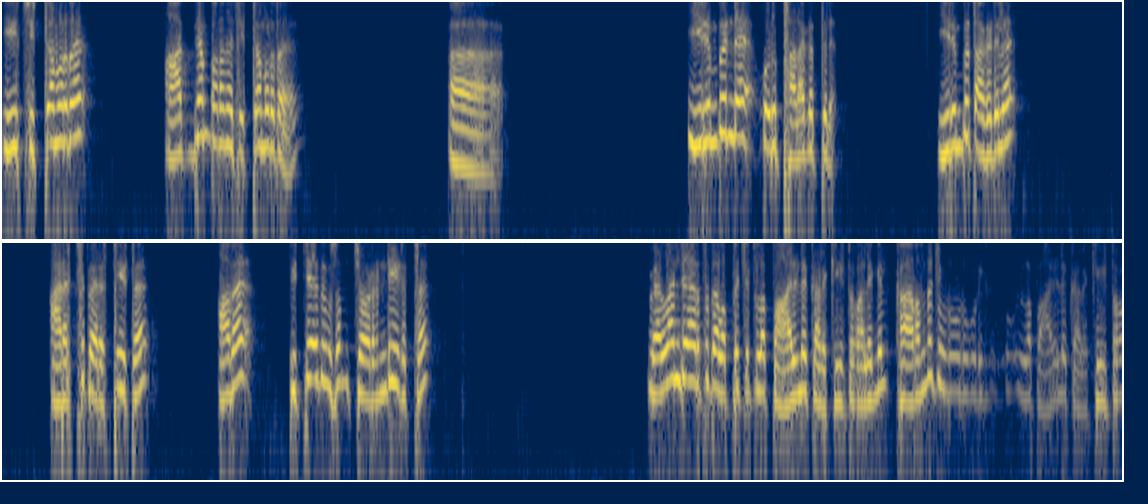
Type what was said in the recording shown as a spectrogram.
ഈ ചിറ്റമൃത് ആദ്യം പറഞ്ഞ ചിറ്റമൃത് ഇരുമ്പിന്റെ ഒരു ഫലകത്തിൽ ഇരുമ്പ് തകടിൽ അരച്ച് പുരട്ടിയിട്ട് അത് പിറ്റേ ദിവസം ചുരണ്ടിയെടുത്ത് വെള്ളം ചേർത്ത് തിളപ്പിച്ചിട്ടുള്ള പാലിൽ കലക്കിയിട്ടോ അല്ലെങ്കിൽ കറന്ന ചൂടോടുകൂടി ഉള്ള പാലിൽ കലക്കിയിട്ടോ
